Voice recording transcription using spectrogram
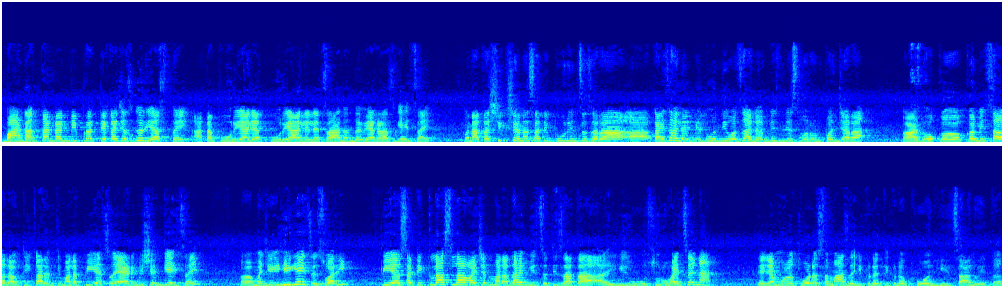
भांडण तांडण बी प्रत्येकाच्याच घरी असतंय. आता पुरी आल्यात पुरी आलेल्याचा आनंद वेगळाच घ्यायचा आहे पण आता शिक्षणासाठी पुरींचं जरा काय झालं मी दोन दिवस झालं बिझनेस वरून पण जरा डोकं कमी चालवती कारण की मला पी एचं ॲडमिशन घ्यायचं आहे म्हणजे ही घ्यायचं आहे सॉरी पी साठी क्लास लावायच्यात मला दहावीचं तिचं आता ही सुरू व्हायचं आहे ना. त्याच्यामुळं थोडंसं माझं इकडं तिकडं फोन ही चालू येतं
